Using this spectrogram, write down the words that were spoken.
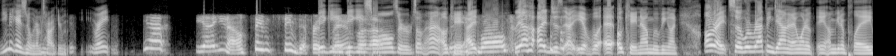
You know, guys know what I'm talking about, right? Yeah, yeah, you know, same same difference. Biggie there, Biggie but, uh, Smalls or something. Uh, okay, I Smalls. yeah, I just uh, yeah. Well, uh, okay, now moving on. All right, so we're wrapping down, and I want to. I'm gonna play.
